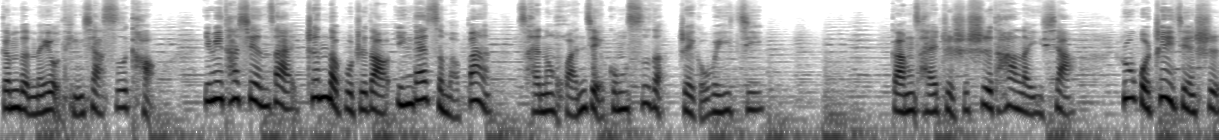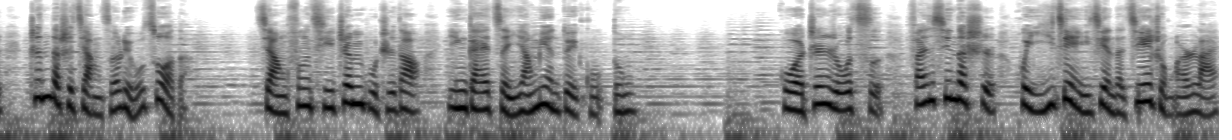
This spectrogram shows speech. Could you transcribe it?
根本没有停下思考，因为他现在真的不知道应该怎么办才能缓解公司的这个危机。刚才只是试探了一下，如果这件事真的是蒋泽流做的。蒋风奇真不知道应该怎样面对股东。果真如此，烦心的事会一件一件的接踵而来，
